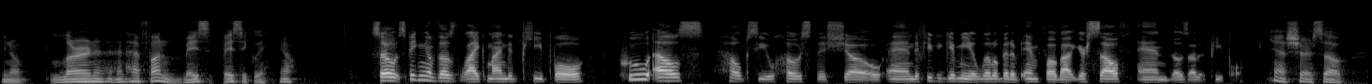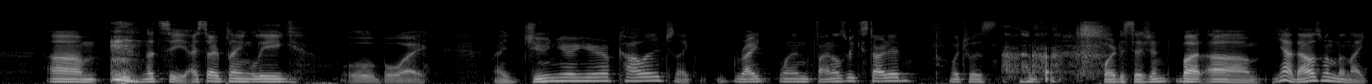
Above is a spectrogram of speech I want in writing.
you know, learn and have fun. Bas- basically, yeah. So, speaking of those like-minded people, who else helps you host this show? And if you could give me a little bit of info about yourself and those other people. Yeah, sure. So, um, let's see. I started playing League. Oh boy, my junior year of college, like right when finals week started, which was a poor decision. But um, yeah, that was when like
